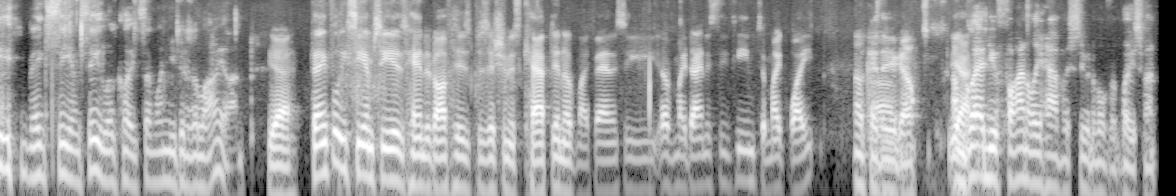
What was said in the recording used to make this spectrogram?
he makes CMC look like someone you can rely on. Yeah. Thankfully, CMC has handed off his position as captain of my fantasy of my dynasty team to Mike White. Okay, there you Um, go. I'm glad you finally have a suitable replacement.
